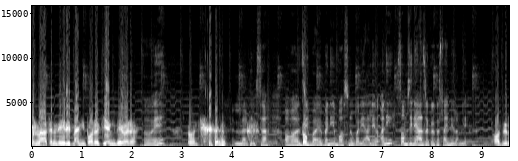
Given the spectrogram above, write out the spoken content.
मन लागेको छैन। धेरै पानी कि अनि त्यही भएर। हो है? ल ठिक छ। अब जे भए पनि बस्नु परिहाल्यो। अनि सम्झिने आजको कसलाई निलमले? हजुर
